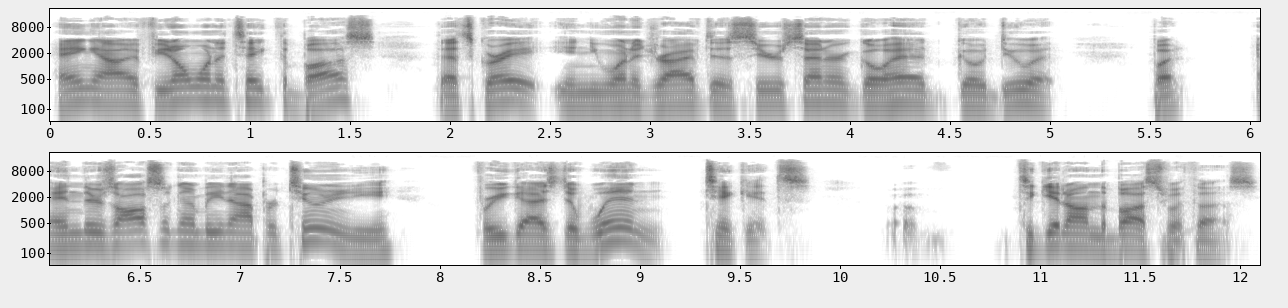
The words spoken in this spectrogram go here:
hang out. If you don't want to take the bus, that's great. And you want to drive to the Sears Center, go ahead, go do it. But, and there's also going to be an opportunity for you guys to win tickets uh, to get on the bus with us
